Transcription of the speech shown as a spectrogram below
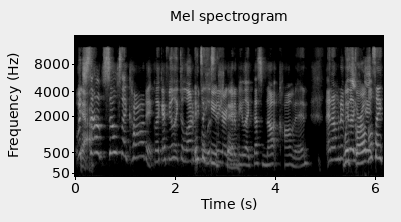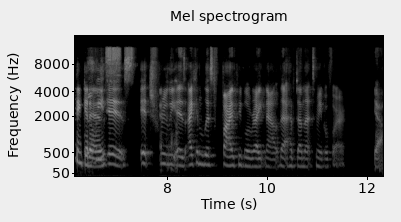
Which yeah. sounds so psychotic. Like i feel like a lot of people listening are gonna be like that's not common. And i'm gonna be like girls i think it is. is. It truly is. I can list five people right now that have done that to me before. Yeah.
